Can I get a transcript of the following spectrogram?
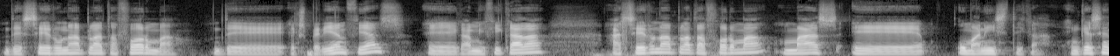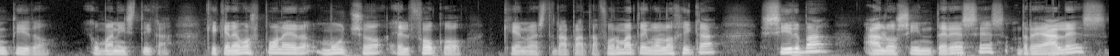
de ser una plataforma de experiencias eh, gamificada a ser una plataforma más eh, humanística. ¿En qué sentido? Humanística. Que queremos poner mucho el foco que nuestra plataforma tecnológica sirva a los intereses reales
